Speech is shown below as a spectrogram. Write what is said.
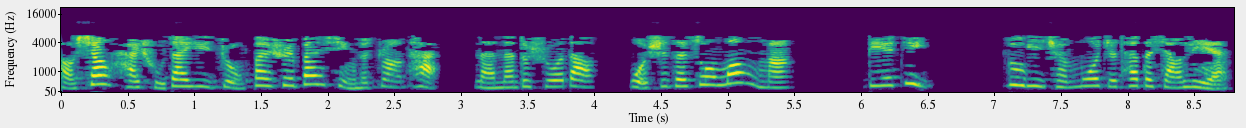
好像还处在一种半睡半醒的状态，喃喃的说道：“我是在做梦吗？”爹地，陆亦辰摸着他的小脸，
